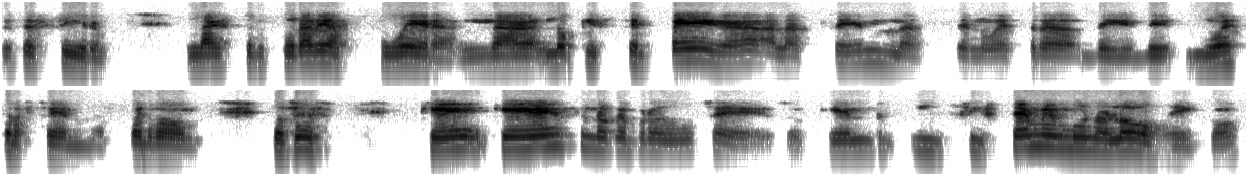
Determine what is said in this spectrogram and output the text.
Es decir, la estructura de afuera, lo que se pega a las células de, nuestra, de, de nuestras células, perdón. Entonces, ¿Qué, es lo que produce eso? Que el, sistema inmunológico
